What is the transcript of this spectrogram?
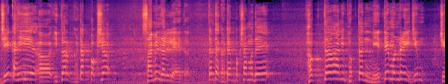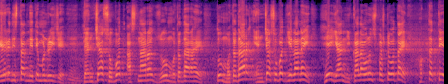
जे काही इतर घटक पक्ष सामील झालेले आहेत तर त्या घटक पक्षामध्ये फक्त आणि फक्त नेते मंडळी जे चेहरे दिसतात नेते मंडळीचे. त्यांच्यासोबत असणारा जो मतदार आहे तो मतदार यांच्यासोबत गेला नाही हे या निकालावरून स्पष्ट होत आहे. फक्त ते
